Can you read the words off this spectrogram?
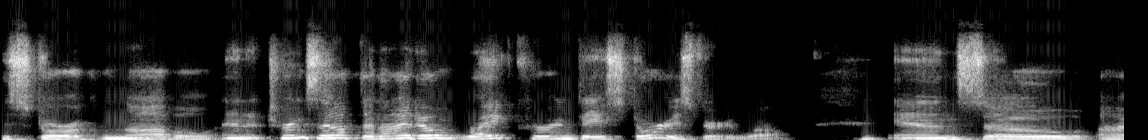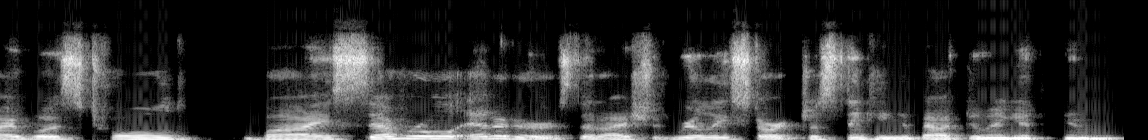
historical novel. And it turns out that I don't write current day stories very well. And so I was told by several editors that I should really start just thinking about doing it in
